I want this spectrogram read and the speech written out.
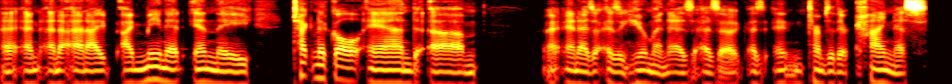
and and and I I mean it in the technical and um, and as a, as a human, as as a as in terms of their kindness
